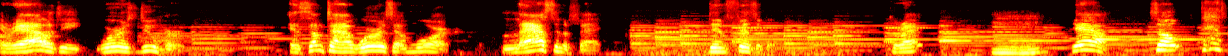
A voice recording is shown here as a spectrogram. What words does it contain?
In reality, words do hurt. And sometimes words have more lasting effect than physical. Correct? hmm Yeah. So that's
